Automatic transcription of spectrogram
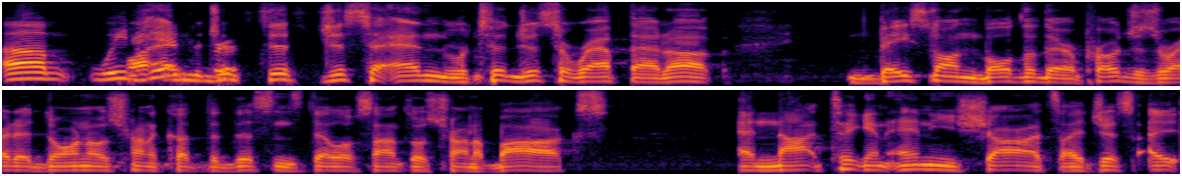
Um, we well, did just, just just to end to just to wrap that up based on both of their approaches, right? Adorno's trying to cut the distance, De Los Santos trying to box and not taking any shots. I just, I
